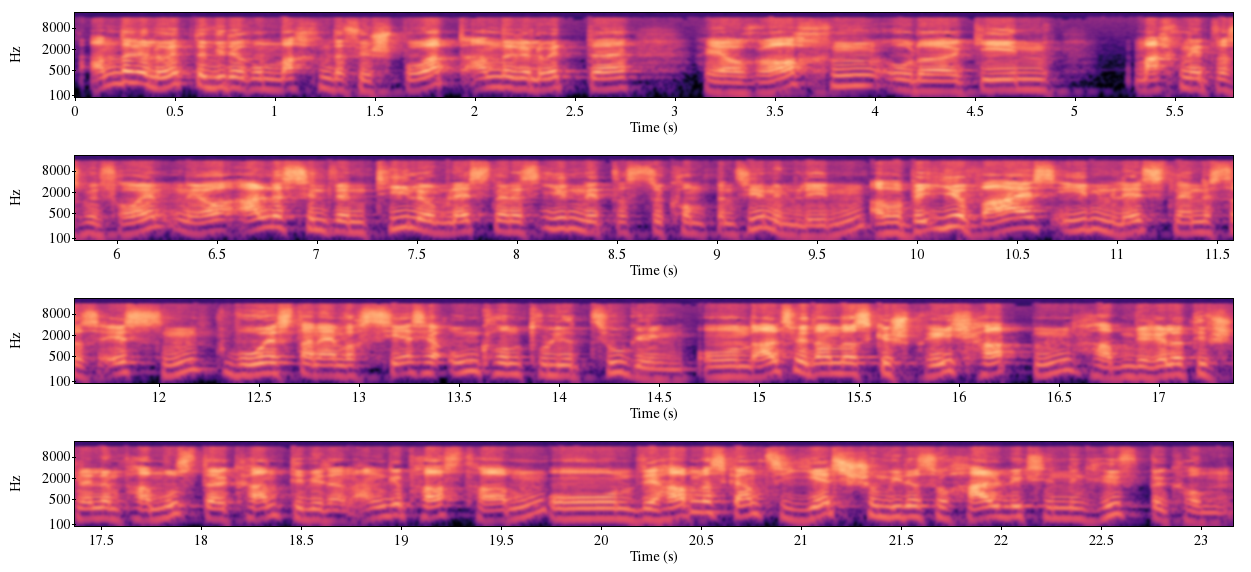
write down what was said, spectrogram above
Andere Leute wiederum machen dafür Sport, andere Leute ja, rauchen oder gehen machen etwas mit Freunden, ja, alles sind Ventile, um letzten Endes irgendetwas zu kompensieren im Leben. Aber bei ihr war es eben letzten Endes das Essen, wo es dann einfach sehr, sehr unkontrolliert zuging. Und als wir dann das Gespräch hatten, haben wir relativ schnell ein paar Muster erkannt, die wir dann angepasst haben. Und wir haben das Ganze jetzt schon wieder so halbwegs in den Griff bekommen.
